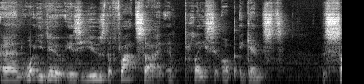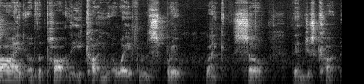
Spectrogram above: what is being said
And what you do is use the flat side and place it up against the side of the part that you're cutting away from the sprue, like so. Then just cut.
